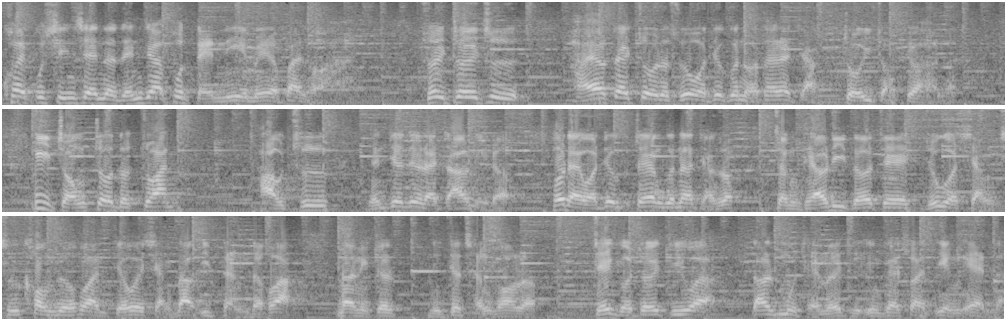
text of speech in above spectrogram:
快不新鲜了，人家不点你也没有办法。所以这一次还要再做的时候，我就跟我太太讲，做一种就好了，一种做的专，好吃，人家就来找你了。后来我就这样跟他讲说，整条立德街如果想吃控热饭，就会想到一等的话，那你就你就成功了。结果这一句话到目前为止应该算应验了。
